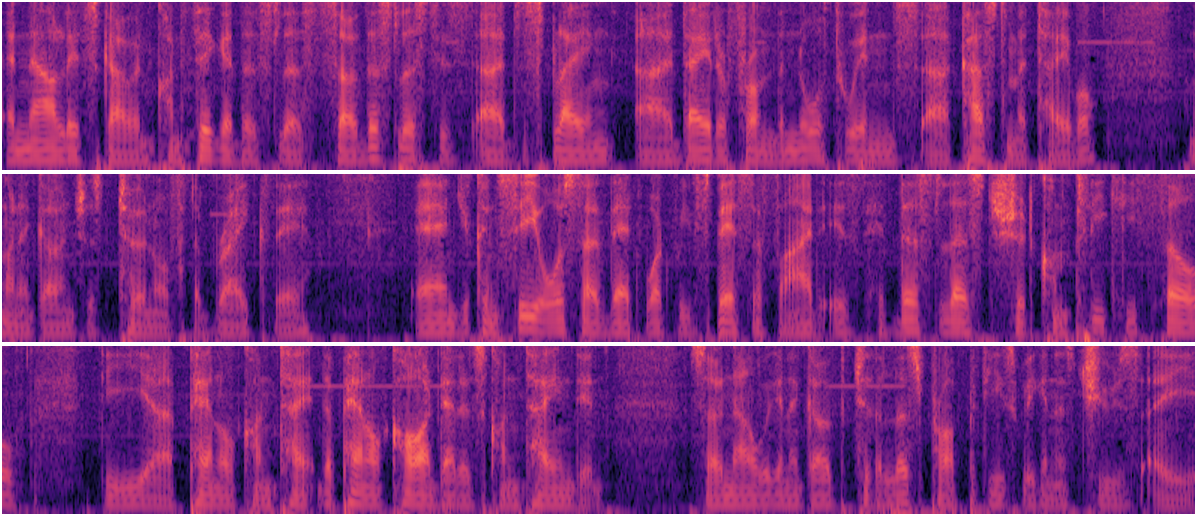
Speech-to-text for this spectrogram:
And now let's go and configure this list. So this list is uh, displaying uh, data from the Northwinds uh, customer table. I'm going to go and just turn off the break there. And you can see also that what we've specified is that this list should completely fill the uh, panel contain the panel card that is contained in so now we're going to go to the list properties. We're going to choose a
